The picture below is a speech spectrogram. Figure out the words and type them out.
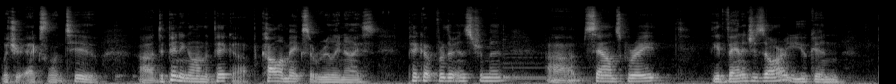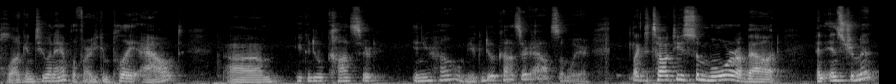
which are excellent too, uh, depending on the pickup. Kala makes a really nice pickup for their instrument. Uh, sounds great. The advantages are you can plug into an amplifier, you can play out, um, you can do a concert in your home, you can do a concert out somewhere. I'd like to talk to you some more about an instrument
